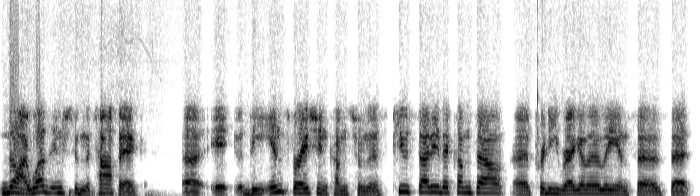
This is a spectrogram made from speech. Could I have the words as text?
no, I was interested in the topic. Uh, it, the inspiration comes from this Pew study that comes out uh, pretty regularly and says that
